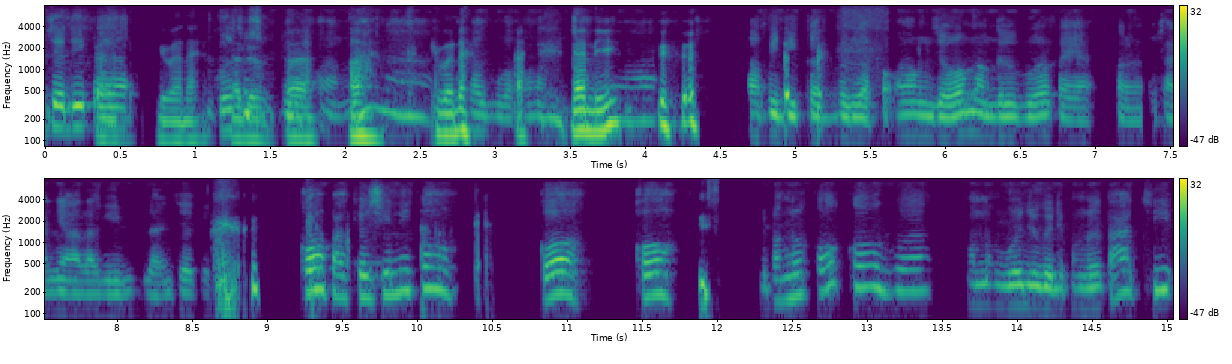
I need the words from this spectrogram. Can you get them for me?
jadi Eh, kayak gimana? gua tuh aduh sebenarnya ah, ah, mana? gimana? Apa gua orang Nani Jawa? Tapi di beberapa orang Jawa manggil gua kayak kalau misalnya lagi belanja gitu. Kok pakai sini kok? Kok? Kok? Dipanggil koko gua. Mama gua juga dipanggil taci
